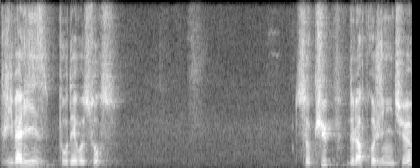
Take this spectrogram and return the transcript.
rivalisent pour des ressources, s'occupent de leur progéniture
